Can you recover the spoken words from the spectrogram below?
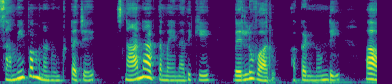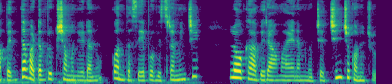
సమీపమున నుండుటచే స్నానార్థమై నదికి వెళ్ళువారు. అక్కడి నుండి ఆ పెద్ద వటవృక్షము నీడను కొంతసేపు విశ్రమించి లోకాభిరామాయణంను చర్చించుకొనుచు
